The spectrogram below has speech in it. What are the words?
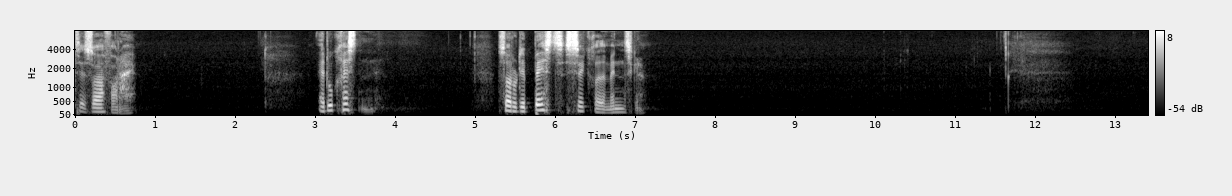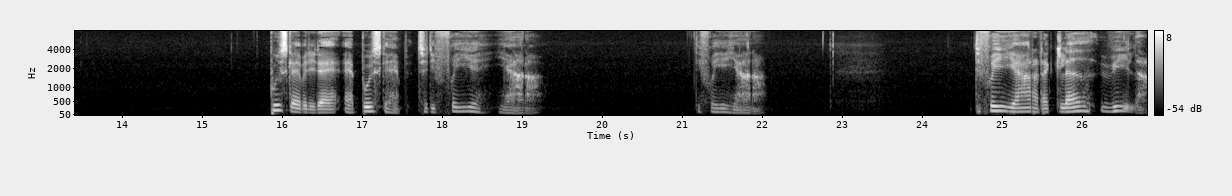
til at sørge for dig. Er du kristen, så er du det bedst sikrede menneske. Budskabet i dag er budskab til de frie hjerter. De frie hjerter. De frie hjerter, der glad hviler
